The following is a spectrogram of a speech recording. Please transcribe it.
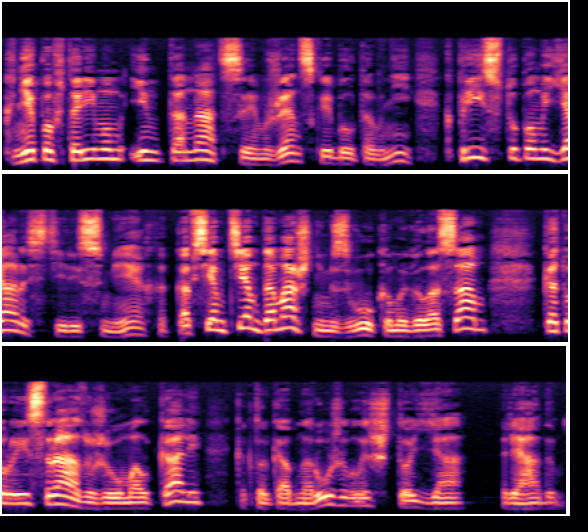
к неповторимым интонациям женской болтовни, к приступам ярости или смеха, ко всем тем домашним звукам и голосам, которые сразу же умолкали, как только обнаруживалось, что я рядом.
